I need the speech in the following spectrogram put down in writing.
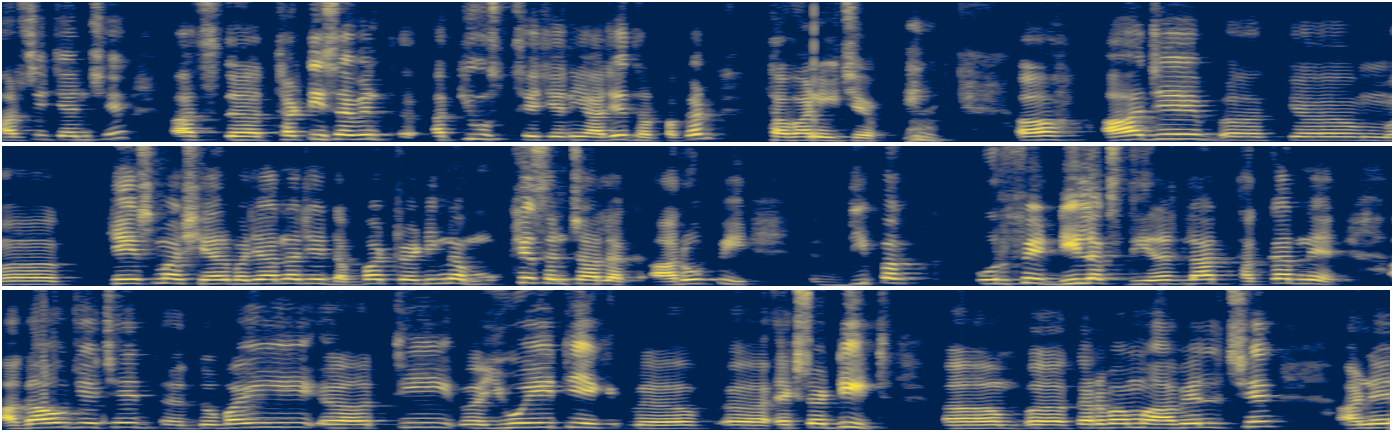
હર્ષિત જૈન છે, આ થર્ટી સેવન્થ અક્યુઝ છે જેની આજે ધરપકડ થવાની છે. આ જે કેસમાં શેર બજારના જે ડબ્બા ટ્રેડિંગના મુખ્ય સંચાલક આરોપી દીપક ઉર્ફે ડીલક્સ ધીરજલાલ ઠક્કરને અગાઉ જે છે દુબઈ યુએઈથી એક્સ્ટ્રાડીટ કરવામાં આવેલ છે. અને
